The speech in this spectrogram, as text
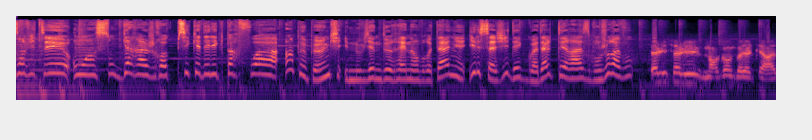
Nos invités ont un son garage rock psychédélique parfois un peu punk. Ils nous viennent de Rennes en Bretagne. Il s'agit des Guadalteras. Bonjour à vous. Salut, salut, Morgan Guadalteras.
